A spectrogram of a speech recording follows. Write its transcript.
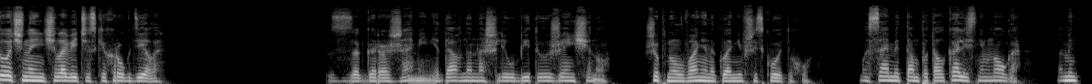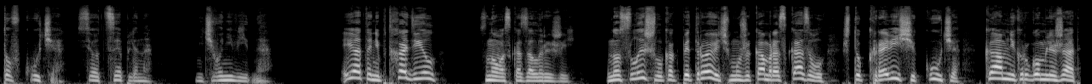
Точно нечеловеческих рук дело. «За гаражами недавно нашли убитую женщину», — шепнул Ваня, наклонившись к Войтуху. «Мы сами там потолкались немного, но ментов куча, все отцеплено, ничего не видно». «Я-то не подходил», — снова сказал Рыжий. «Но слышал, как Петрович мужикам рассказывал, что кровище куча, камни кругом лежат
